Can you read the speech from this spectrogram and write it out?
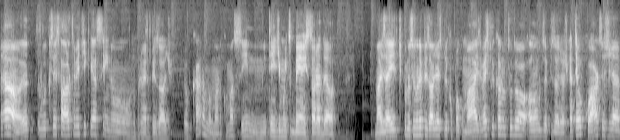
Não, eu- o que vocês falaram eu também fiquei assim no, no primeiro episódio. Eu, caramba, mano, como assim? Não entendi muito bem a história dela. Mas aí, tipo, no segundo episódio já explica um pouco mais, vai explicando tudo ao, ao longo dos episódios. Acho que até o quarto você já,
